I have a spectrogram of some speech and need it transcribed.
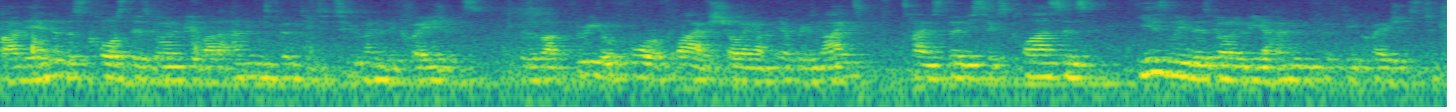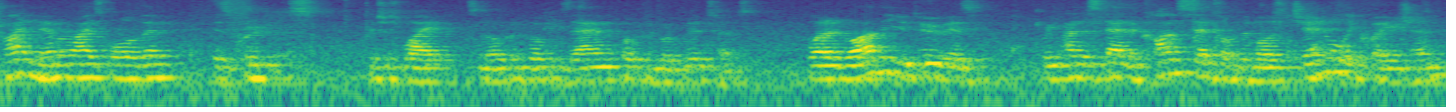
By the end of this course, there's going to be about 150 to 200 equations. There's about three or four or five showing up every night, times 36 classes. Easily, there's going to be 150 equations. To try and memorize all of them is fruitless, which is why it's an open book exam, open book midterms. What I'd rather you do is we understand the concept of the most general equation.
